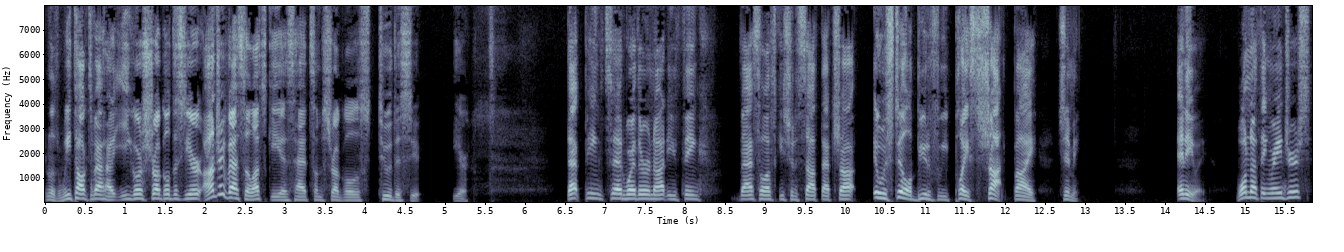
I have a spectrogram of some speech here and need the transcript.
Listen, we talked about how Igor struggled this year. Andrei Vasilevskiy has had some struggles too this year. That being said, whether or not you think Vasilevskiy should have stopped that shot, it was still a beautifully placed shot by Jimmy. Anyway, 1 nothing Rangers,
